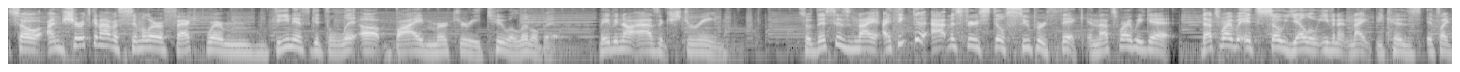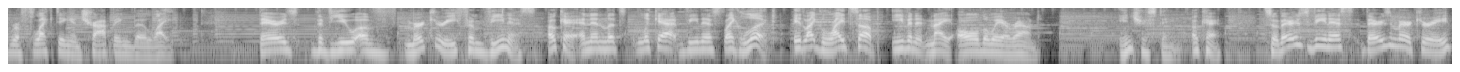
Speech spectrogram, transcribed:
So I'm sure it's going to have a similar effect where Venus gets lit up by Mercury too a little bit. Maybe not as extreme. So this is night. I think the atmosphere is still super thick and that's why we get, that's why it's so yellow even at night because it's like reflecting and trapping the light. There's the view of Mercury from Venus. Okay, and then let's look at Venus. Like, look, it like lights up even at night all the way around. Interesting. Okay, so there's Venus, there's Mercury.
